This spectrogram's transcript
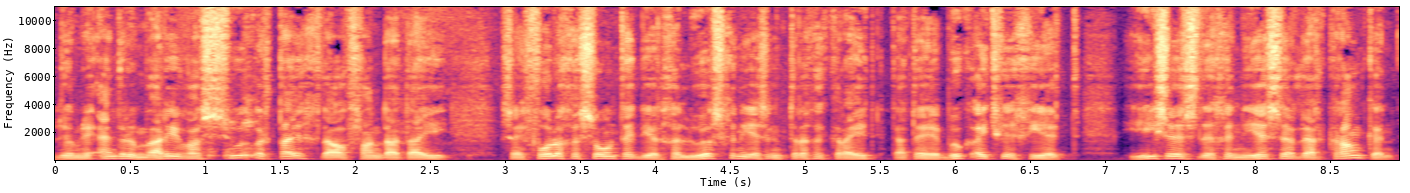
Dominee Andrew Murray was so oortuig daarvan dat hy sy volle gesondheid deur geloofsgenesing teruggekry het dat hy 'n boek uitgegee het, Jesus die geneeser der kranken.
